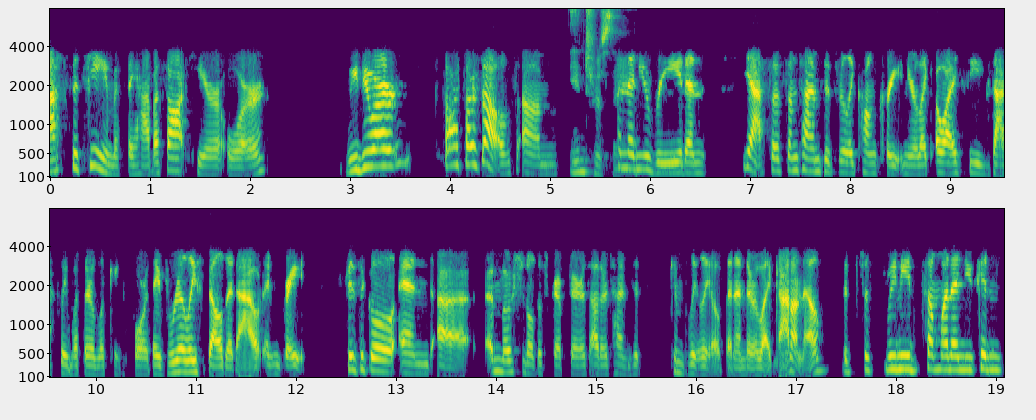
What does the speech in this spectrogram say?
ask the team if they have a thought here, or we do our thoughts ourselves. Um, Interesting. And then you read, and yeah, so sometimes it's really concrete, and you're like, oh, I see exactly what they're looking for. They've really spelled it out in great physical and uh, emotional descriptors. Other times it's completely open, and they're like, I don't know, it's just we need someone, and you can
